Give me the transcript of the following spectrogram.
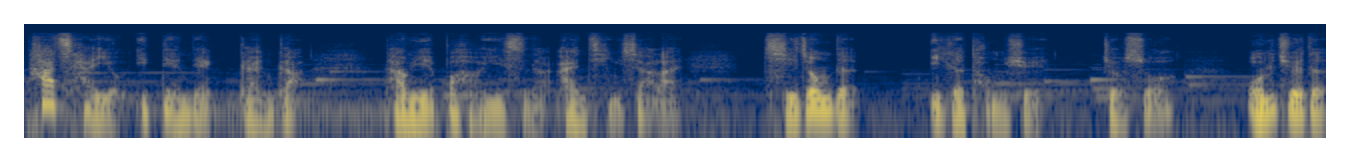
他才有一点点尴尬，他们也不好意思的安静下来。其中的一个同学就说：“我们觉得，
